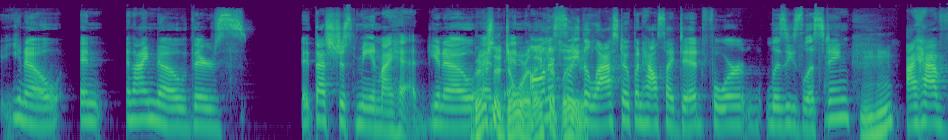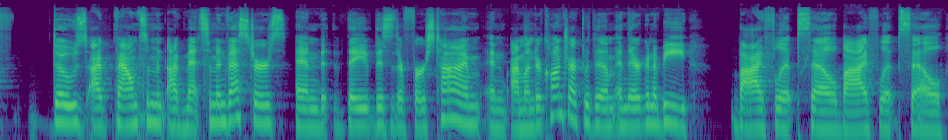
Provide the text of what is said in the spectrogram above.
you know, and and I know there's that's just me in my head, you know. There's and, a door. And They honestly, the last open house I did for Lizzy's listing, Mm-hmm. I have those I found some I've met some investors and they this is their first time and I'm under contract with them and they're going to be buy flip sell buy flip sell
